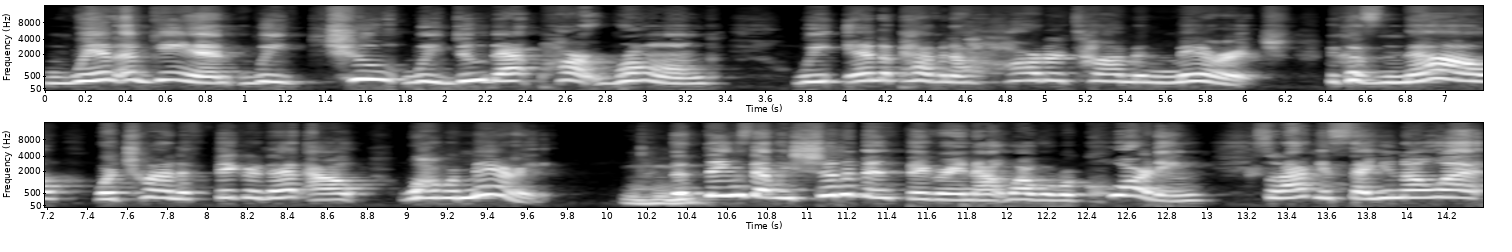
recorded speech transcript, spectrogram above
When again we choose we do that part wrong, we end up having a harder time in marriage because now we're trying to figure that out while we're married. Mhm. The things that we should have been figuring out while we're recording, so that I can say, you know what,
